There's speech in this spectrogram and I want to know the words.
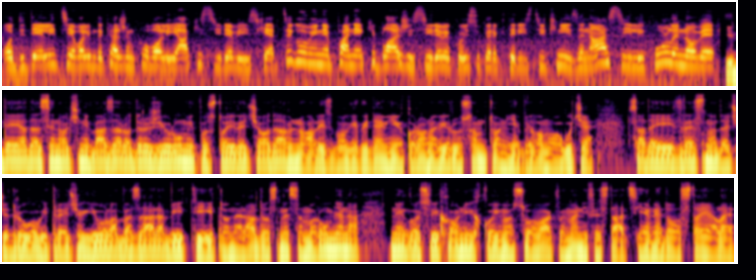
od delice, ja volim da kažem ko voli jake sireve iz Hercegovine, pa neke blaže sireve koji su karakterističniji za nas ili kulenove. Ideja da se noćni bazar održi u Rumi postoji već odavno, ali zbog epidemije koronavirusom to nije bilo moguće. Sada je izvesno da će 2. i 3. jula bazara biti i to ne radost ne samo Rumljana, nego svih onih kojima su ovakve manifestacije nedostale ostajale.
